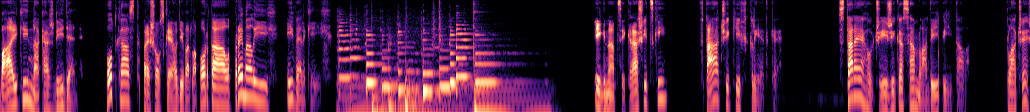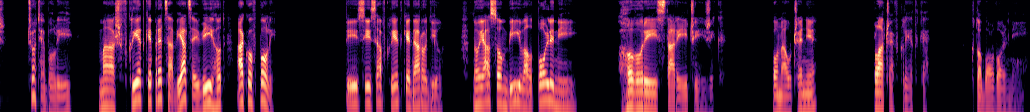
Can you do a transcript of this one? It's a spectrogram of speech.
Bajky na každý deň. Podcast Prešovského divadla Portál pre malých i veľkých. Ignáci Krašicky Vtáčiky v klietke Starého čížika sa mladý pýtal. Plačeš? Čo ťa bolí? Máš v klietke predsa viacej výhod ako v poli. Ty si sa v klietke narodil, no ja som býval poľný, hovorí starý čížik. Ponaučenie? Plače v klietke, kto bol voľný.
